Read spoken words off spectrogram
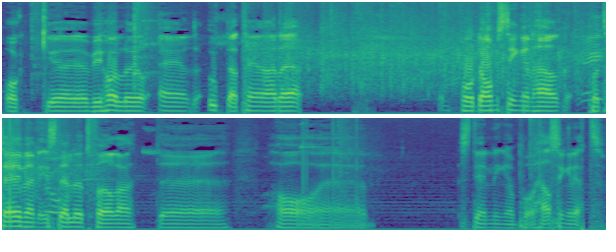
Och eh, vi håller er uppdaterade på damsingeln här på TVn istället för att eh, ha eh, ställningen på herrsingel 1.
